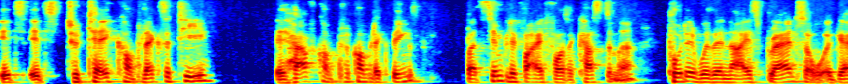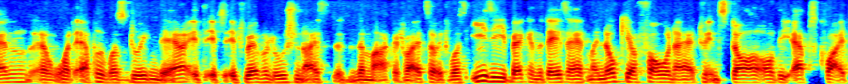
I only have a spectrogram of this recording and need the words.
it's it's to take complexity, have complex things, but simplify it for the customer put it with a nice brand. So again, uh, what Apple was doing there, it, it, it revolutionized the, the, market, right? So it was easy back in the days. I had my Nokia phone. I had to install all the apps quite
